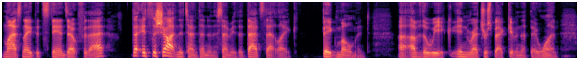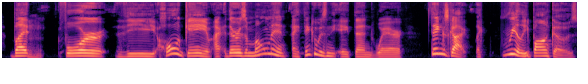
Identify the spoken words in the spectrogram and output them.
last night that stands out for that. That it's the shot in the tenth end of the semi that that's that like big moment uh, of the week in retrospect, given that they won. But Mhm. For the whole game, I, there was a moment, I think it was in the eighth end, where things got like really bonkos.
